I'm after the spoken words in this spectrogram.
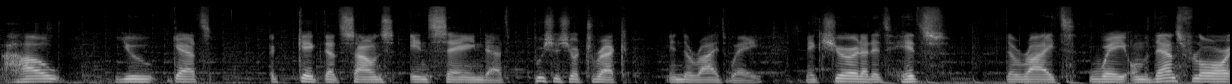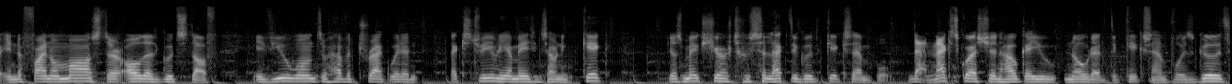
how you get a kick that sounds insane, that pushes your track in the right way. Make sure that it hits the right way on the dance floor, in the final master, all that good stuff. If you want to have a track with an extremely amazing sounding kick, just make sure to select a good kick sample. Then next question, how can you know that the kick sample is good?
